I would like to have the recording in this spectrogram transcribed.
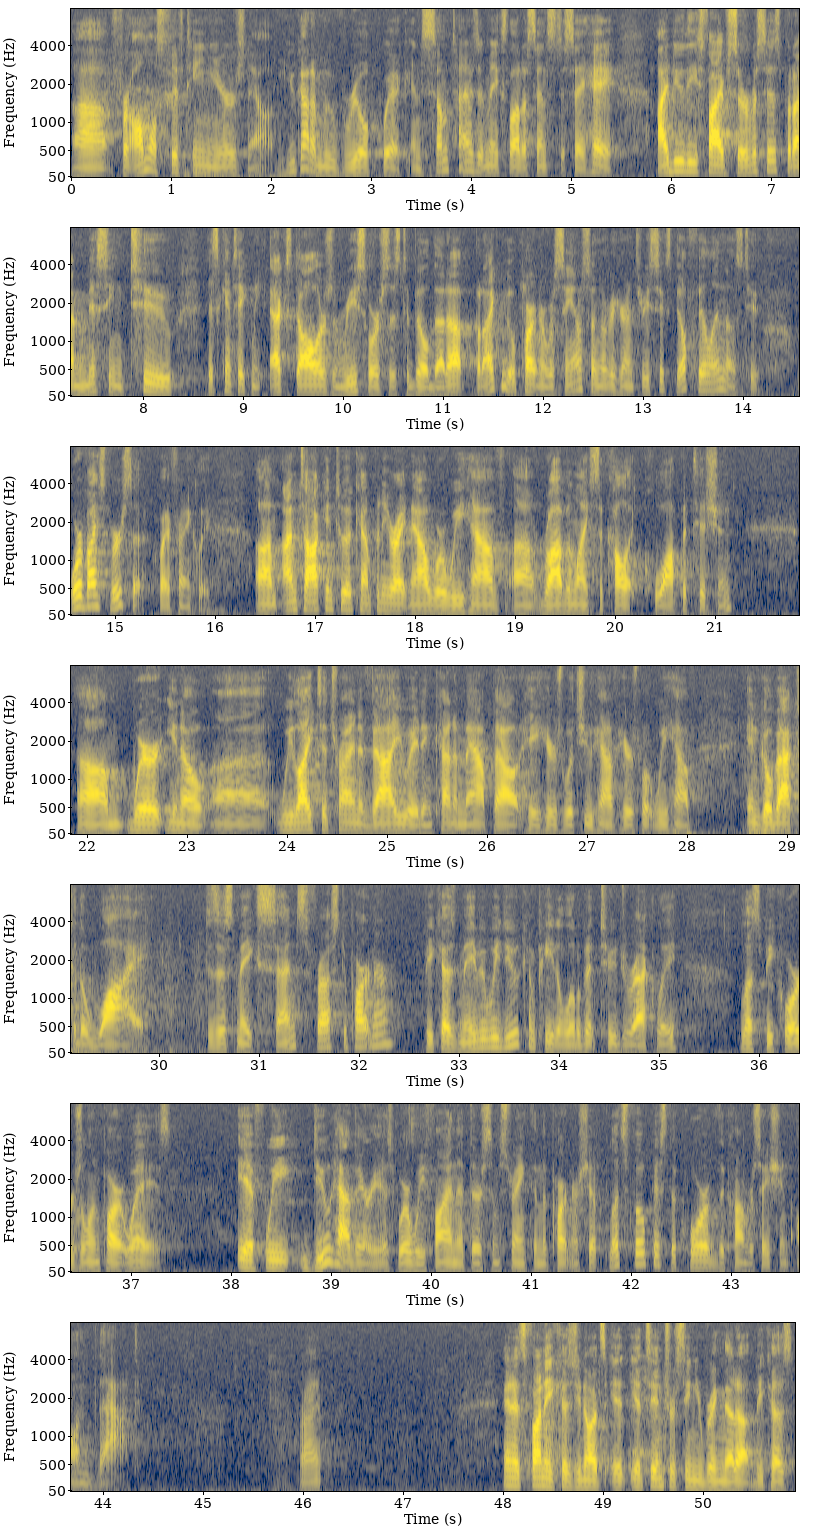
uh, for almost 15 years now. You got to move real quick, and sometimes it makes a lot of sense to say, hey, I do these five services, but I'm missing two. It's going to take me X dollars and resources to build that up, but I can go partner with Samsung over here in 360. They'll fill in those two, or vice versa, quite frankly. Um, I'm talking to a company right now where we have, uh, Robin likes to call it coopetition um, where you know uh, we like to try and evaluate and kind of map out hey here's what you have here's what we have and go back to the why. Does this make sense for us to partner? Because maybe we do compete a little bit too directly. Let's be cordial and part ways. If we do have areas where we find that there's some strength in the partnership let's focus the core of the conversation on that. Right? And it's funny because you know it's it, it's interesting you bring that up because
